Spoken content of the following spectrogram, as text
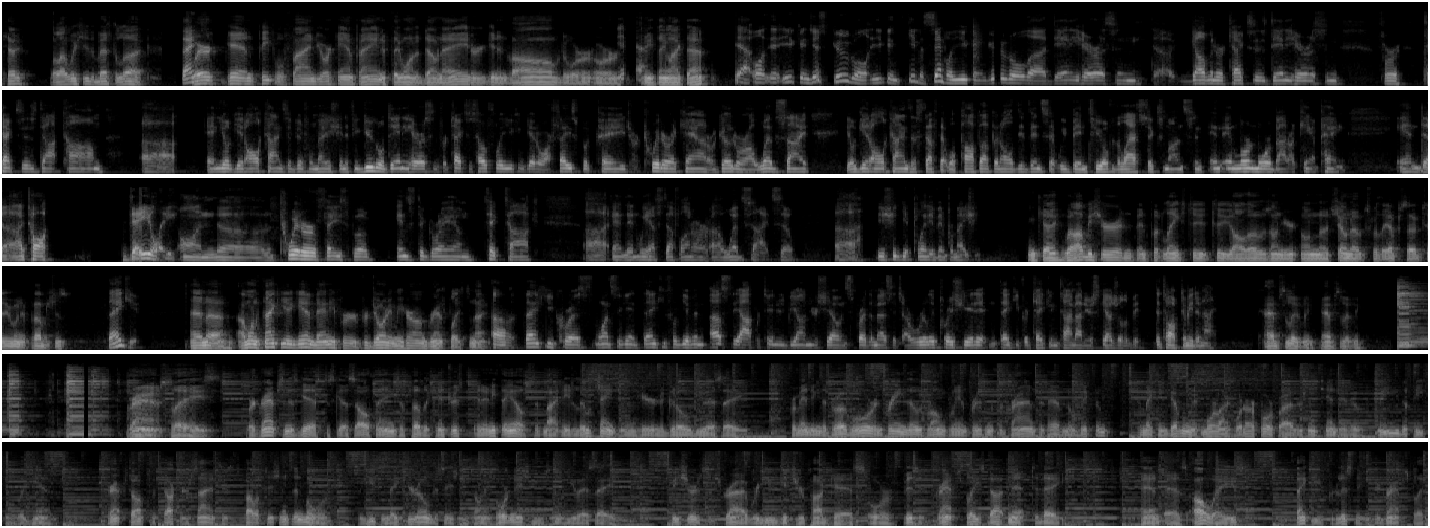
Okay. Well, I wish you the best of luck. Thank Where can people find your campaign if they want to donate or get involved or or yeah. anything like that? Yeah, well, you can just Google. You can keep it simple. You can Google uh, Danny Harrison, uh, Governor Texas, Danny Harrison for Texas.com, uh, and you'll get all kinds of information. If you Google Danny Harrison for Texas, hopefully you can get to our Facebook page, our Twitter account, or go to our website You'll get all kinds of stuff that will pop up in all the events that we've been to over the last six months and, and, and learn more about our campaign. And uh, I talk daily on uh, Twitter, Facebook, Instagram, TikTok, uh, and then we have stuff on our uh, website. So uh, you should get plenty of information. Okay. Well, I'll be sure and, and put links to to all those on your on the show notes for the episode too when it publishes. Thank you. And uh, I want to thank you again, Danny, for, for joining me here on Gramps Place tonight. Uh, thank you, Chris. Once again, thank you for giving us the opportunity to be on your show and spread the message. I really appreciate it, and thank you for taking time out of your schedule to be to talk to me tonight. Absolutely, absolutely. Gramps Place, where Gramps and his guests discuss all things of public interest and anything else that might need a little changing here in the good old USA. From ending the drug war and freeing those wrongfully imprisoned for crimes that have no victims, to making government more like what our forefathers intended of we the people again. Gramps talks with doctors, scientists, politicians, and more, so you can make your own decisions on important issues in the USA. Be sure to subscribe where you get your podcasts or visit grampsplace.net today. And as always, thank you for listening to Gramps Place.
